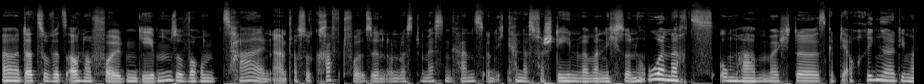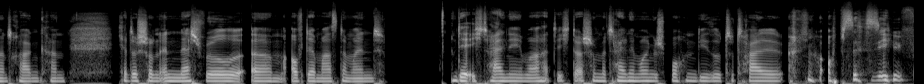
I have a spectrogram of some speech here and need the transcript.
Äh, dazu wird es auch noch Folgen geben, so warum Zahlen einfach so kraftvoll sind und was du messen kannst. Und ich kann das verstehen, wenn man nicht so eine Uhr nachts umhaben möchte. Es gibt ja auch Ringe, die man tragen kann. Ich hatte schon in Nashville ähm, auf der Mastermind der ich teilnehme, hatte ich da schon mit Teilnehmern gesprochen, die so total obsessiv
